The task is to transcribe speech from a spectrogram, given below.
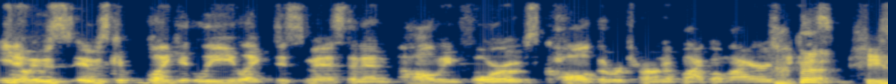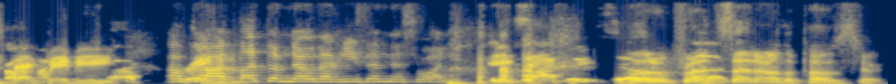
You know, it was it was blanketly like dismissed, and then Halloween four it was called the Return of Michael Myers because He's back, Myers baby. back. Oh Right. God, let them know that he's in this one. Exactly. So, Put him front uh, center on the poster.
